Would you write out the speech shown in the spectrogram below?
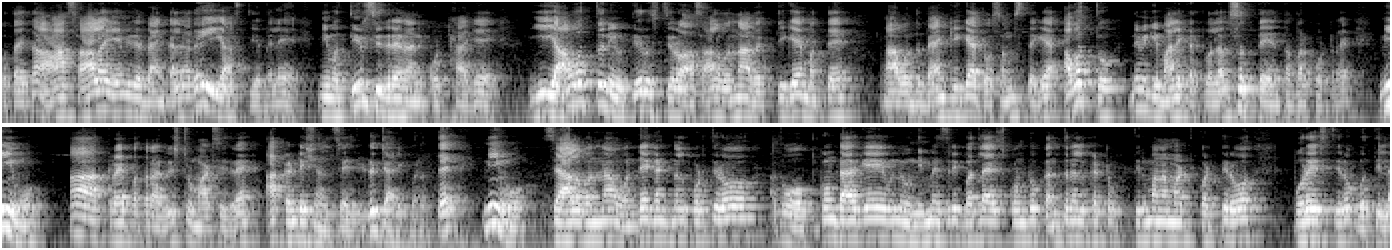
ಗೊತ್ತಾಯ್ತಾ? ಆ ಸಾಲ ಏನಿದೆ ಬ್ಯಾಂಕಲ್ಲಿ, ಅದೇ ಈ ಆಸ್ತಿಯ ಬೆಲೆ. ನೀವು ತೀರಿಸಿದರೆ ನನಗೆ ಕೊಟ್ಟ ಹಾಗೆ. ಈ ಯಾವತ್ತು ನೀವು ತೀರಿಸ್ತಿರೋ ಆ ಸಾಲವನ್ನು ಆ ವ್ಯಕ್ತಿಗೆ ಮತ್ತು ಆ ಒಂದು ಬ್ಯಾಂಕಿಗೆ ಅಥವಾ ಸಂಸ್ಥೆಗೆ ಅವತ್ತು ನಿಮಗೆ ಮಾಲೀಕತ್ವ ಲಭಿಸುತ್ತೆ ಅಂತ ಬರ್ಕೊಟ್ರೆ ನೀವು ಆ ಕ್ರಯಪತ್ರ ರಿಜಿಸ್ಟ್ರ್ ಮಾಡಿಸಿದರೆ ಆ ಕಂಡೀಷನಲ್ ಸೇಲ್ಡ್ ಜಾರಿಗೆ ಬರುತ್ತೆ. ನೀವು ಸಾಲವನ್ನು ಒಂದೇ ಗಂಟಿನಲ್ಲಿ ಕೊಡ್ತಿರೋ ಅಥವಾ ಒಪ್ಕೊಂಡಾಗೆ ನೀವು ನಿಮ್ಮ ಹೆಸರಿಗೆ ಬದಲಾಯಿಸ್ಕೊಂಡು ಕಂತಿನಲ್ಲಿ ಕಟ್ಟು ತೀರ್ಮಾನ ಮಾಡಿ ಕೊಡ್ತಿರೋ, ಪೂರೈಸ್ತಿರೋ ಗೊತ್ತಿಲ್ಲ.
